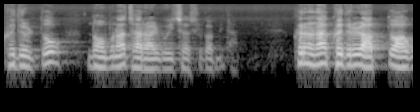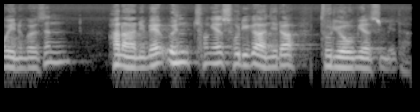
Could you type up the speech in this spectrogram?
그들도 너무나 잘 알고 있었을 겁니다. 그러나 그들을 압도하고 있는 것은 하나님의 은총의 소리가 아니라 두려움이었습니다.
